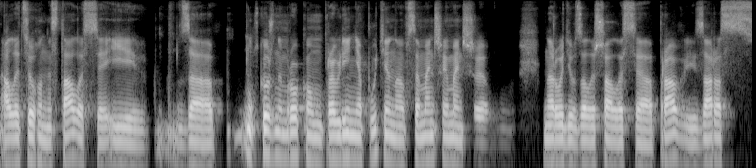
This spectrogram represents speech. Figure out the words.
але цього не сталося. І за ну, з кожним роком правління Путіна все менше і менше народів залишалося прав, і зараз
